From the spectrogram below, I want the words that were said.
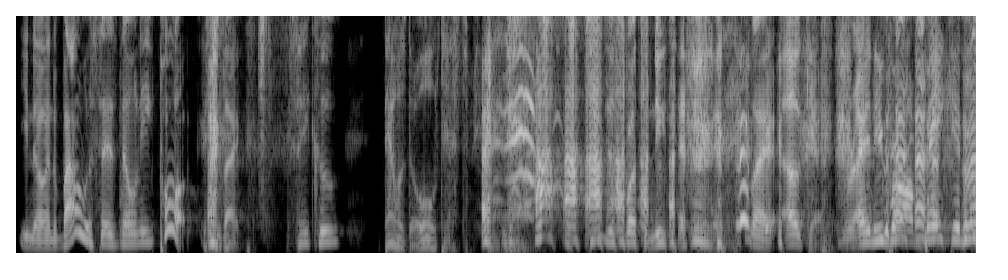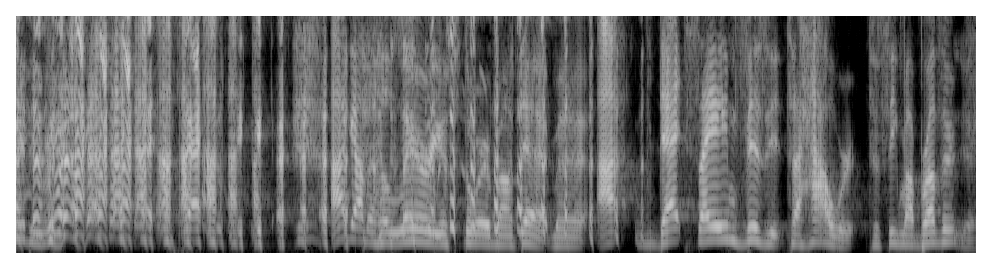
you know, and the Bible says don't eat pork. And she's like, say cool. That was the Old Testament. Jesus brought the New Testament. It's like, okay, right. and he brought bacon with him. exactly. I got a hilarious story about that, man. I that same visit to Howard to see my brother.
